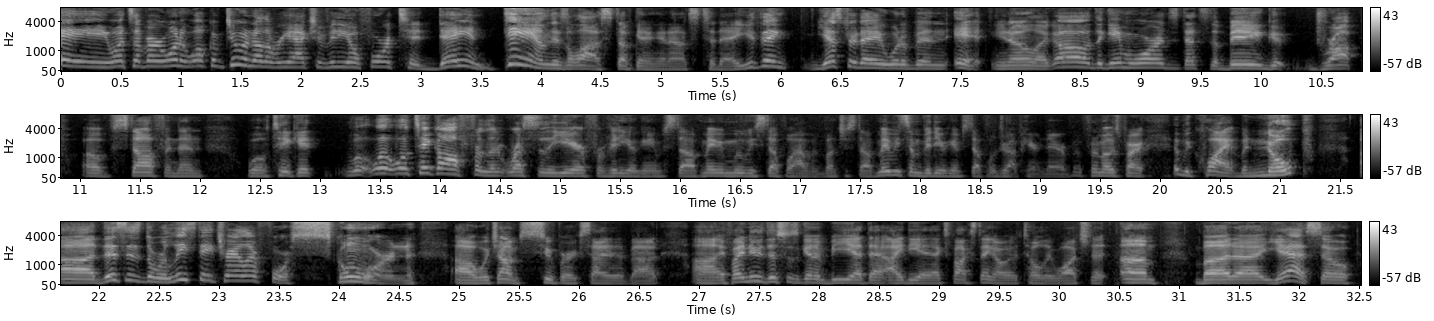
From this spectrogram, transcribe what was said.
Hey, what's up everyone and welcome to another reaction video for today and damn there's a lot of stuff getting announced today. You think yesterday would have been it, you know, like oh the Game Awards, that's the big drop of stuff and then we'll take it we'll, we'll, we'll take off for the rest of the year for video game stuff. Maybe movie stuff will have a bunch of stuff. Maybe some video game stuff will drop here and there, but for the most part it'll be quiet. But nope. Uh, this is the release date trailer for Scorn, uh, which I'm super excited about. Uh, if I knew this was going to be at that Idea Xbox thing, I would have totally watched it. Um, but uh, yeah, so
